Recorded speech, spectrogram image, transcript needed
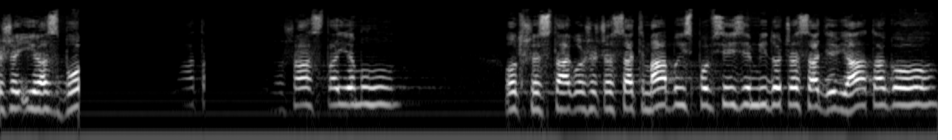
że i razboj noszasta Jemu, od szestego, że czasać ma być po wsiej ziemi do czasa dziewiatego.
